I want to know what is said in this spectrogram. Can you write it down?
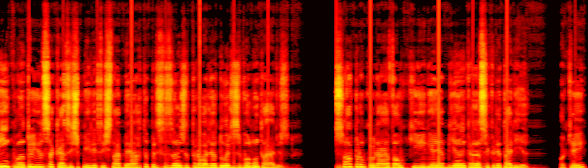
Enquanto isso, a Casa Espírita está aberta, precisando de trabalhadores e voluntários. Só procurar a Valquíria e a Bianca na secretaria, ok?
